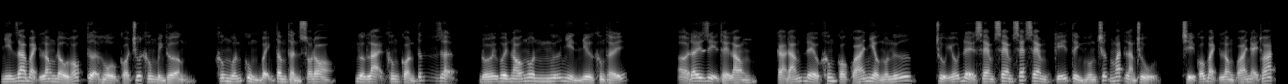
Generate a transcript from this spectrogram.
nhìn ra bạch long đầu góc tựa hồ có chút không bình thường, không muốn cùng bệnh tâm thần so đo, ngược lại không còn tức giận, đối với nó ngôn ngữ nhìn như không thấy ở đây dị thể long, cả đám đều không có quá nhiều ngôn ngữ, chủ yếu để xem xem xét xem kỹ tình huống trước mắt làm chủ, chỉ có bạch long quá nhảy thoát.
